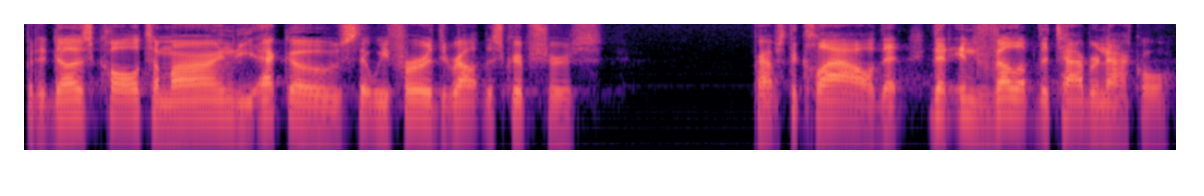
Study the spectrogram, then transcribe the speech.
but it does call to mind the echoes that we've heard throughout the scriptures perhaps the cloud that, that enveloped the tabernacle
